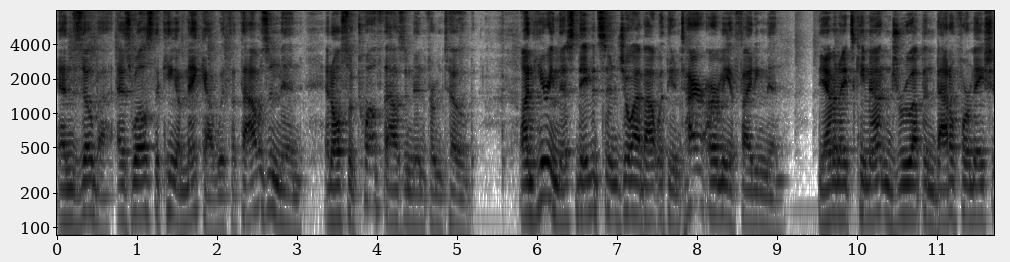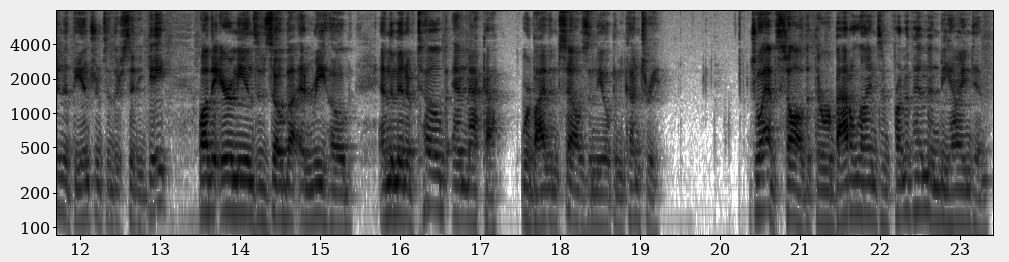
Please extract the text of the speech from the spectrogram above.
and Zobah, as well as the king of Maacah with a thousand men, and also twelve thousand men from Tob. On hearing this, David sent Joab out with the entire army of fighting men. The Ammonites came out and drew up in battle formation at the entrance of their city gate, while the Arameans of Zobah and Rehob and the men of Tob and Maacah were by themselves in the open country. Joab saw that there were battle lines in front of him and behind him.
